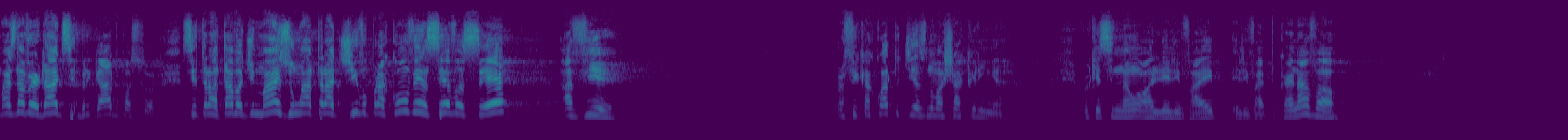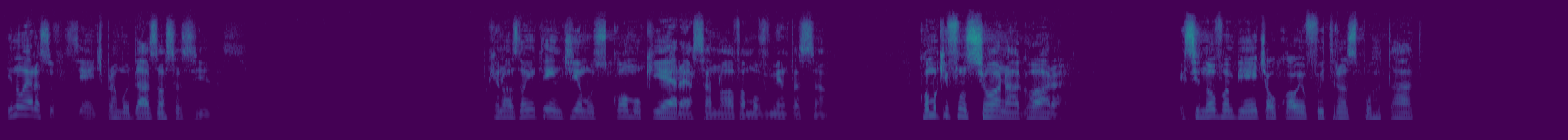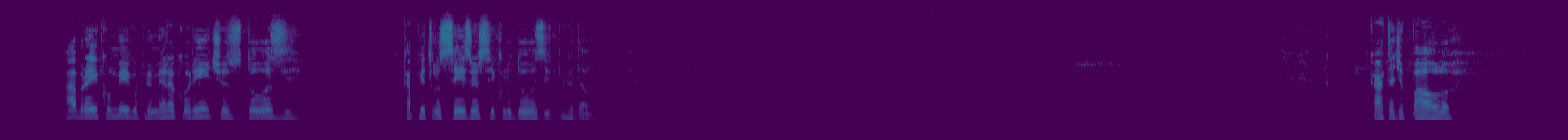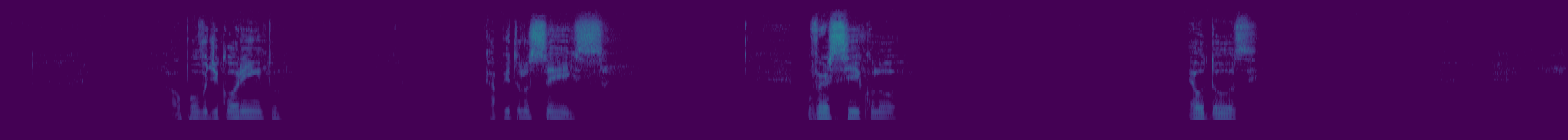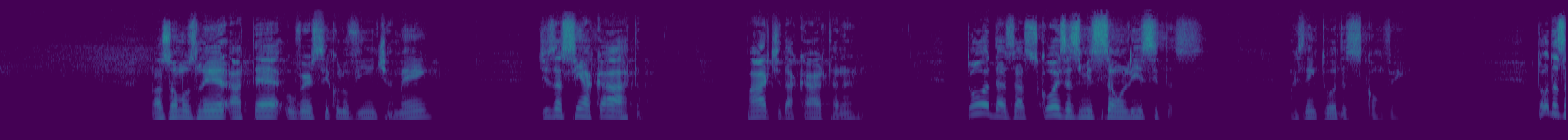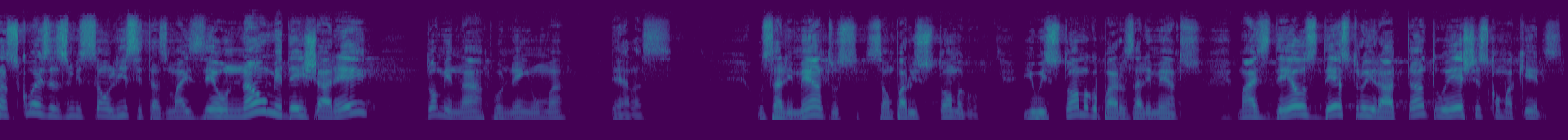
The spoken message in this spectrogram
Mas na verdade, se, obrigado, pastor. Se tratava de mais um atrativo para convencer você a vir. Para ficar quatro dias numa chacrinha. Porque senão, olha, ele vai, ele vai para o carnaval. E não era suficiente para mudar as nossas vidas. Porque nós não entendíamos como que era essa nova movimentação. Como que funciona agora esse novo ambiente ao qual eu fui transportado. Abra aí comigo, 1 Coríntios 12, capítulo 6, versículo 12, perdão. Carta de Paulo ao povo de Corinto, capítulo 6, o versículo é o 12. Nós vamos ler até o versículo 20, amém? Diz assim a carta, parte da carta, né? Todas as coisas me são lícitas, mas nem todas convêm. Todas as coisas me são lícitas, mas eu não me deixarei dominar por nenhuma delas. Os alimentos são para o estômago e o estômago para os alimentos, mas Deus destruirá tanto estes como aqueles.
